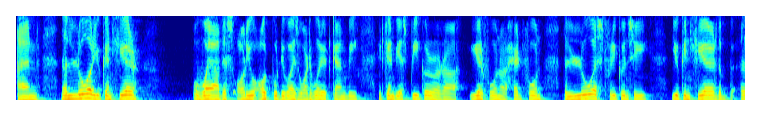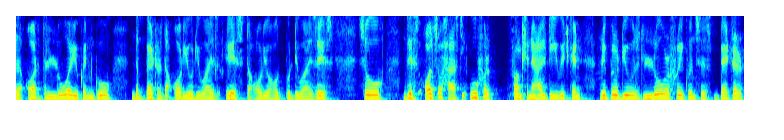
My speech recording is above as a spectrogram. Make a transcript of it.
and the lower you can hear via this audio output device whatever it can be it can be a speaker or a earphone or a headphone the lowest frequency you can hear the uh, or the lower you can go the better the audio device is the audio output device is so this also has the woofer functionality which can reproduce lower frequencies better.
